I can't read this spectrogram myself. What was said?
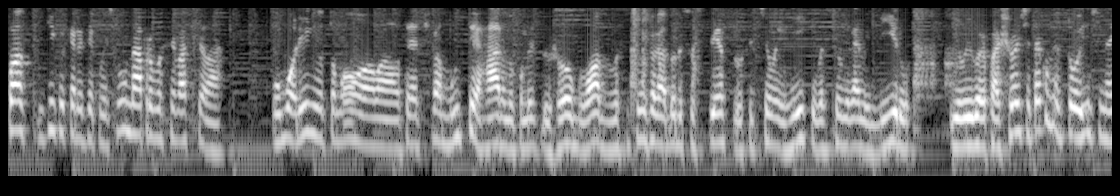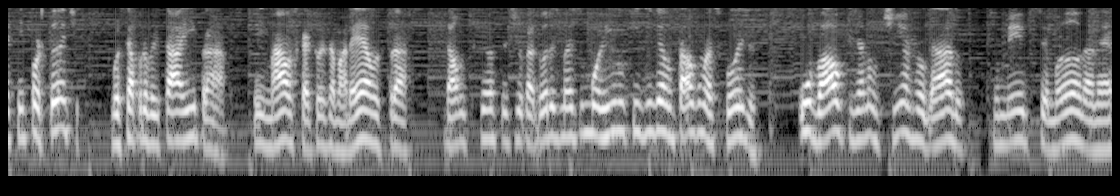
Qual, o que, que eu quero dizer com isso? Não dá para você vacilar. O Mourinho tomou uma alternativa muito errada no começo do jogo, óbvio, você tinha um jogadores suspensos, você tinha o Henrique, você tinha o Guilherme Miro e o Igor Paixão, a gente até comentou isso, né, que é importante você aproveitar aí para queimar os cartões amarelos, para dar um descanso a esses jogadores, mas o Mourinho não quis inventar algumas coisas. O Val, que já não tinha jogado no meio de semana, né,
